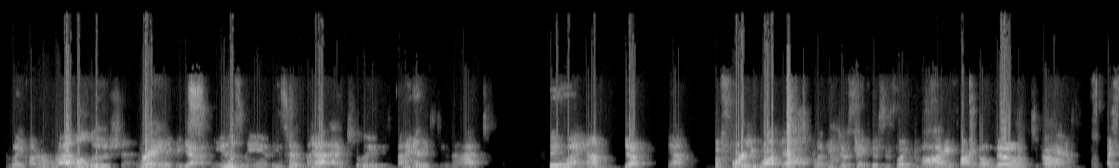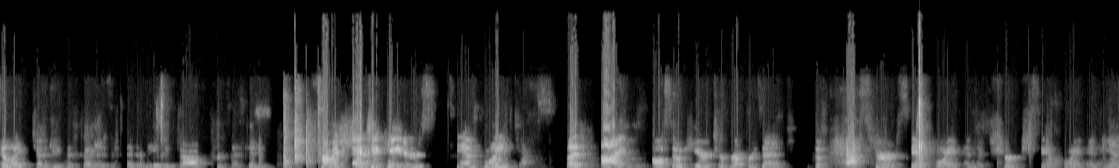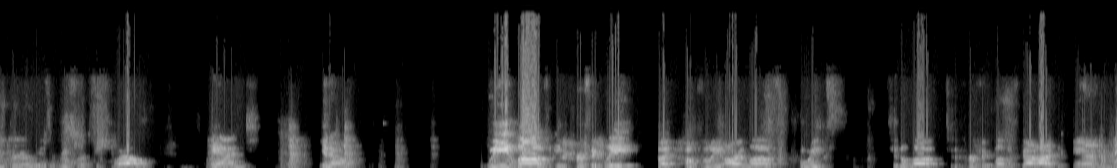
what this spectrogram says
Like Like- a revolution. Right, Like, yeah. Excuse me, these are not Yeah. actually, these binaries do not say who I am. Yeah. Yeah. Before you walk out, let me just say, this is like my final note. Um, I feel like Genevieve has done an amazing job presenting from an educator's standpoint. Yes. But I'm also here to represent the pastor standpoint and the church standpoint, and Andrew is a resource as well. And, you know, we love imperfectly, but hopefully our love points to the love, to the perfect love of God. And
